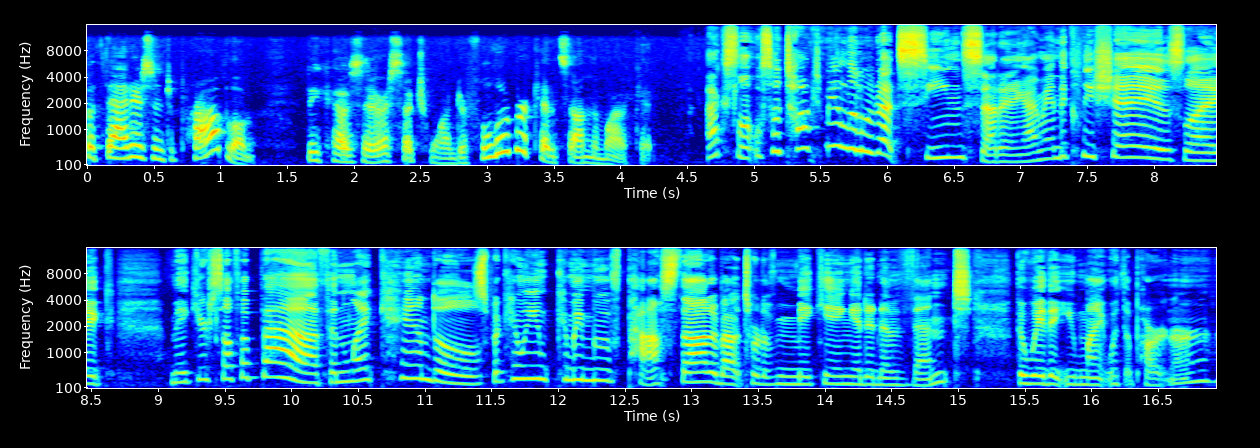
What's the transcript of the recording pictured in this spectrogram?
but that isn't a problem because there are such wonderful lubricants on the market. Excellent. Well, so talk to me a little bit about scene setting. I mean, the cliche is like make yourself a bath and light candles, but can we can we move past that about sort of making it an event the way that you might with a partner?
